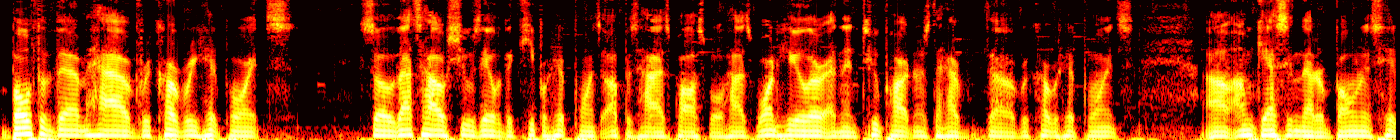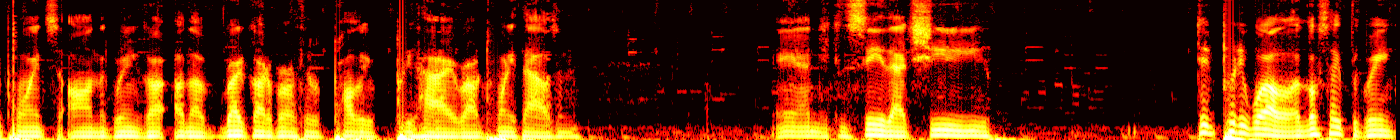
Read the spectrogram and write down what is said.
Both of them have recovery hit points. So that's how she was able to keep her hit points up as high as possible. Has one healer and then two partners that have the recovered hit points. Uh, I'm guessing that her bonus hit points on the green on the red God of Earth are probably pretty high, around 20,000. And you can see that she did pretty well. It looks like the green,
